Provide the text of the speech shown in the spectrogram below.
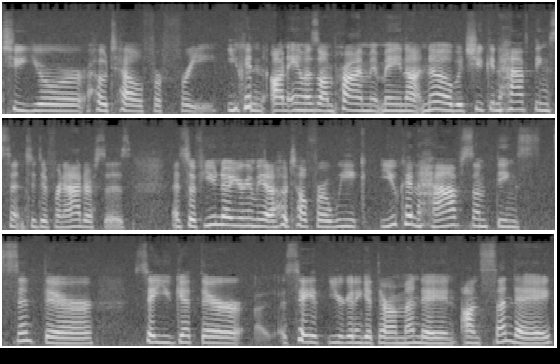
to your hotel for free. You can, on Amazon Prime, it may not know, but you can have things sent to different addresses. And so if you know you're going to be at a hotel for a week, you can have something sent there. Say you get there, uh, say you're going to get there on Monday, and on Sunday,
